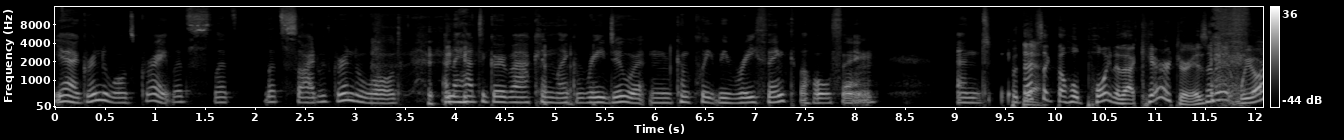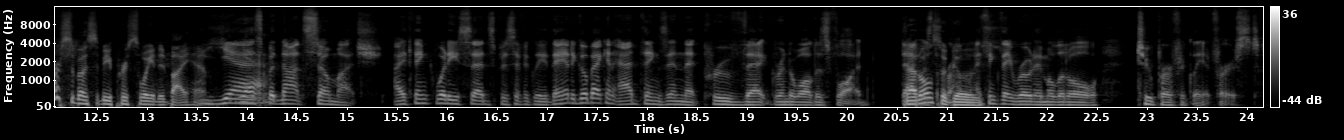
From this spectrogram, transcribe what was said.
"Yeah, Grindelwald's great. Let's let's let's side with Grindelwald." and they had to go back and like redo it and completely rethink the whole thing. And But that's Yeah. like the whole point of that character, isn't it? We are supposed to be persuaded by him. Yes, Yeah. but not so much. I think what he said specifically, they had to go back and add things in that prove that Grindelwald is flawed. That was also the problem. I goes- think they wrote him a little too perfectly at first.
